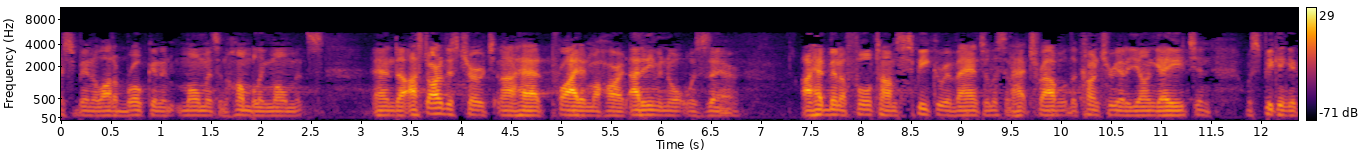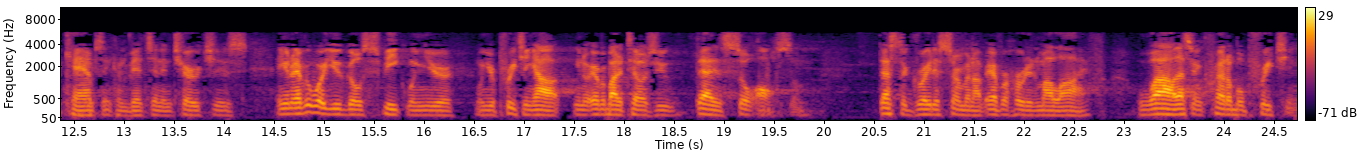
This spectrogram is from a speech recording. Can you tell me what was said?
It's been a lot of broken moments and humbling moments. And uh, I started this church and I had pride in my heart. I didn't even know it was there. I had been a full time speaker evangelist and I had traveled the country at a young age and was speaking at camps and convention and churches. And you know, everywhere you go speak when you're when you're preaching out, you know, everybody tells you that is so awesome. That's the greatest sermon I've ever heard in my life. Wow, that's incredible preaching.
